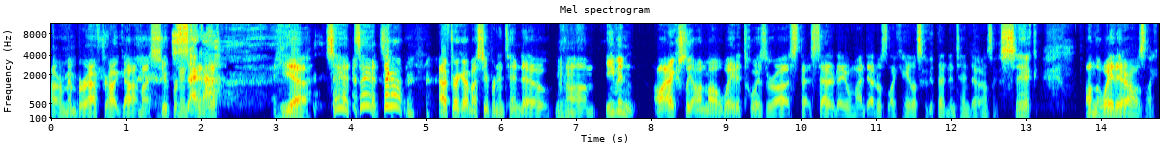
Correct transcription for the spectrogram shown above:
I remember after I got my Super Nintendo. Sega! Yeah, say it, say it, Sega. After I got my Super Nintendo, Mhm. um, even actually on my way to Toys R Us that Saturday, when my dad was like, "Hey, let's go get that Nintendo," and I was like, "Sick." On the way there, I was like,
